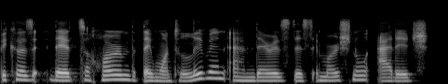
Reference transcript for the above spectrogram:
because it's a home that they want to live in and there is this emotional adage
